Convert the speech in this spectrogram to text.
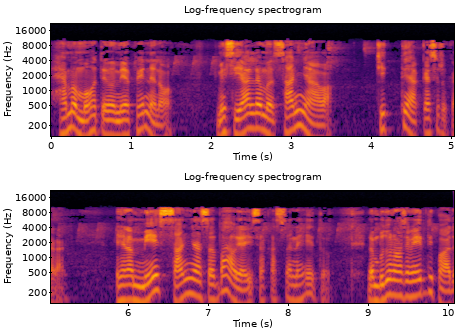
හැම මොහොතෙම මෙය පෙන්නනවා. මේ සියල්ලම සංඥාවක්, චිත්තයක් ඇසුරු කරන්නේ. එහෙනම් මේ සංඥා ස්වභාවයයි සකස් වෙන හේතුව. දැන් බුදුන් වහන්සේ මේ ඉර්ධිපාද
